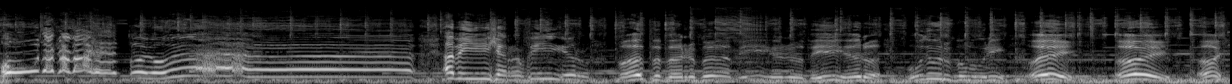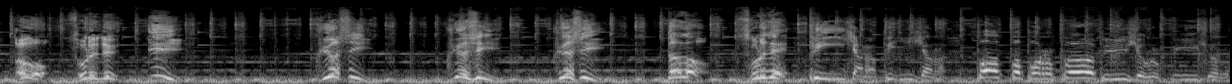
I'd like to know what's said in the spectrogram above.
Och då kan man hitta Bihara, Bihara. Bappa, barba, Bihara, Bihara. Och då håller du på ring. Oj, oj, oj. Åh! それでいい。悔しい。悔しい。悔しい。だがそれでピンシャラピンシャラ。パッパパラパーピンヒャラピンヒャラ。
